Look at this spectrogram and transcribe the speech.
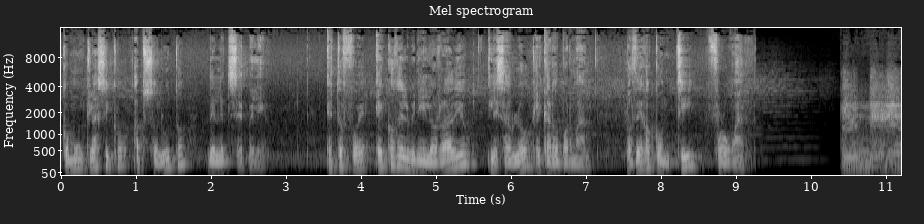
como un clásico absoluto de Led Zeppelin. Esto fue Ecos del vinilo radio y les habló Ricardo Porman. Los dejo con T for One. Thank you.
